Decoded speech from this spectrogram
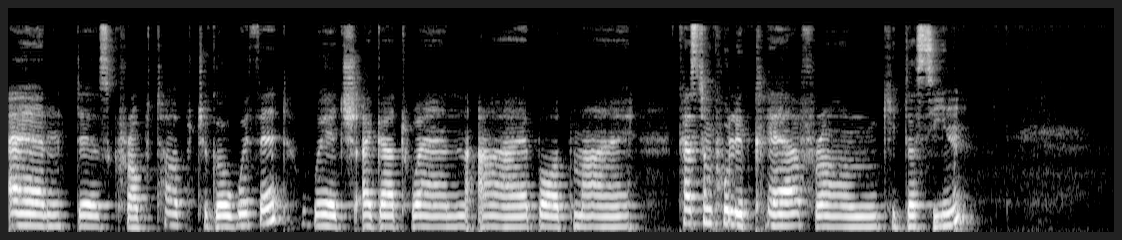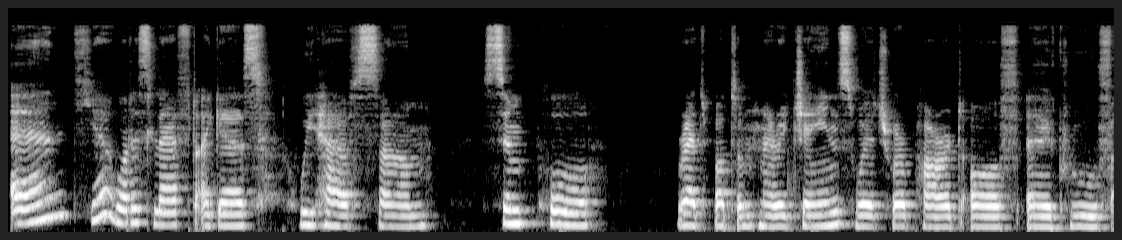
and this crop top to go with it, which I got when I bought my custom Pullip Claire from Kitasin. And yeah, what is left, I guess we have some simple red bottomed Mary Janes, which were part of a Groove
